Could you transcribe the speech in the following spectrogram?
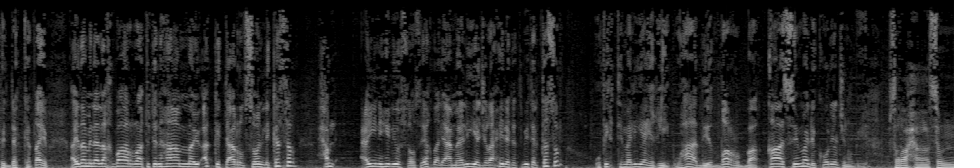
في الدكة طيب أيضا من الأخبار توتنهام يؤكد تعرض سون لكسر حول عينه اليسرى وسيخضع لعملية جراحية لتثبيت الكسر وفي احتمالية يغيب. وهذه ضربة قاسمة لكوريا الجنوبية. بصراحة سون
